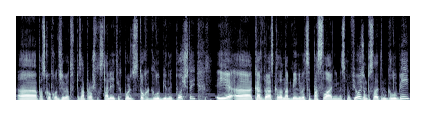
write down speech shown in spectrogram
э, поскольку он живет в позапрошлых столетиях, пользуется только голубиной почтой. И э, каждый раз, когда он обменивается посланиями с мафиози, он посылает им голубей,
